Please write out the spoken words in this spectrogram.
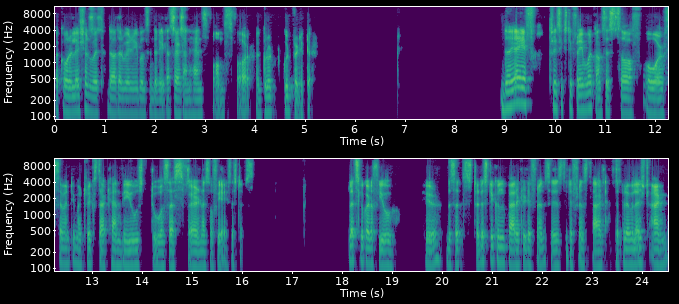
a correlation with the other variables in the dataset and hence forms for a good, good predictor. The AIF 360 framework consists of over 70 metrics that can be used to assess fairness of AI systems. Let's look at a few here. The statistical parity difference is the difference that the privileged and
